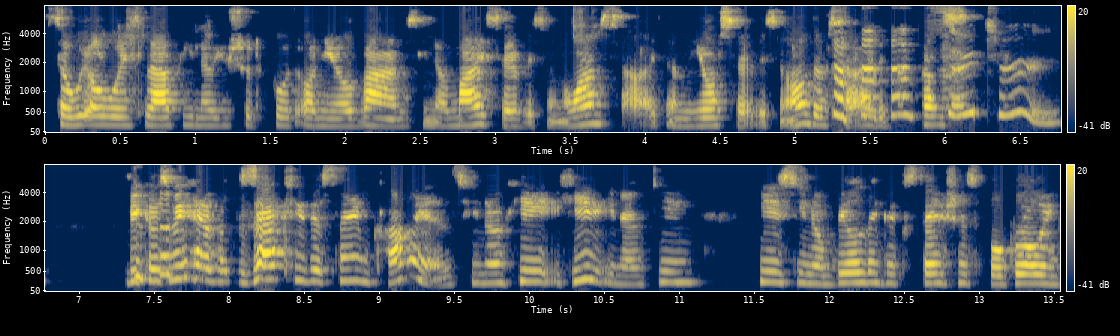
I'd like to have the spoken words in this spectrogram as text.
so we always laugh. You know, you should put on your vans, you know, my service on one side and your service on the other side. Because, so true. because we have exactly the same clients. You know, he he you know he he's you know building extensions for growing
